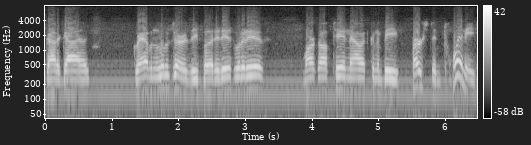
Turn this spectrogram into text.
got a guy grabbing a little jersey, but it is what it is. Mark off 10. Now it's going to be first and 20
